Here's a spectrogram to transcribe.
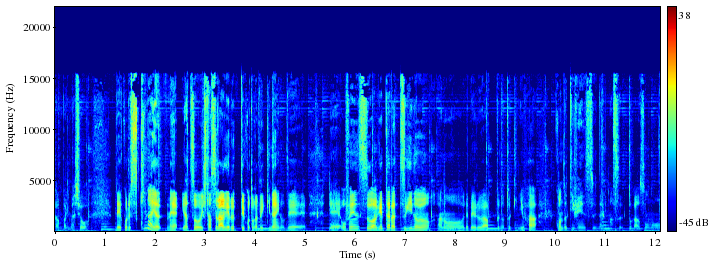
頑張りましょう。で、これ好きなや,、ね、やつをひたすら上げるっていうことができないので、えー、オフェンスを上げたら次の、あのー、レベルアップの時には、今度はディフェンスになりますとか、その、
